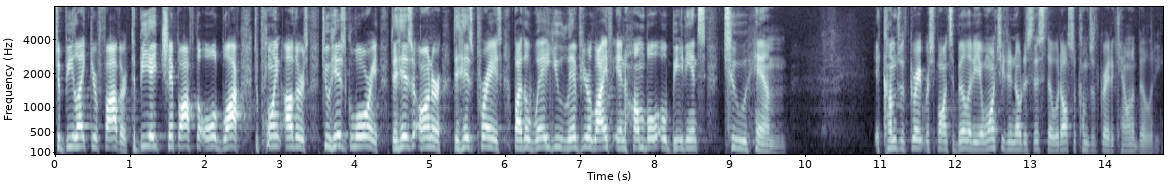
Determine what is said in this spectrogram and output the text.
to be like your father, to be a chip off the old block, to point others to his glory, to his honor, to his praise by the way you live your life in humble obedience to him. It comes with great responsibility. I want you to notice this, though, it also comes with great accountability.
